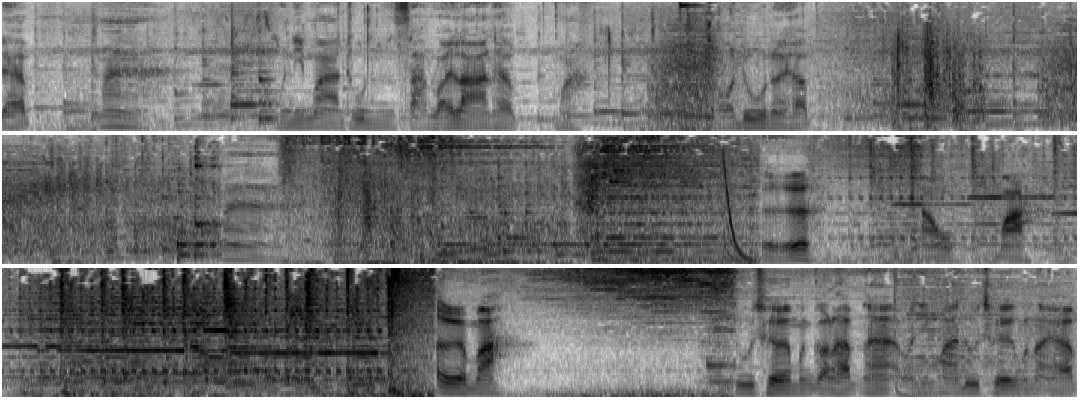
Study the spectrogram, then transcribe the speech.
นะครับมา วันนี้มาทุน 300 ล้านครับ มา ขอดูหน่อยครับอ่าเออ เอา มา เออ มา ดูเชิงมันก่อนครับนะฮะ วันนี้มาดูเชิงมันหน่อยครับ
